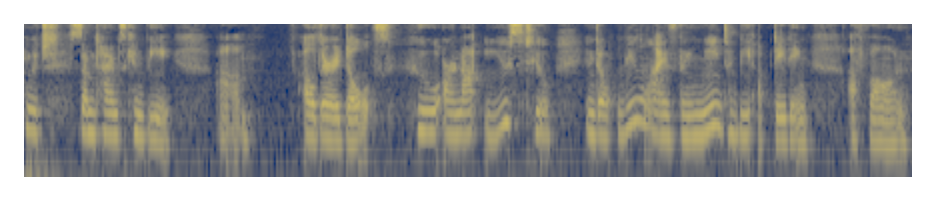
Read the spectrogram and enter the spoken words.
which sometimes can be um, elder adults who are not used to and don't realize they need to be updating a phone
